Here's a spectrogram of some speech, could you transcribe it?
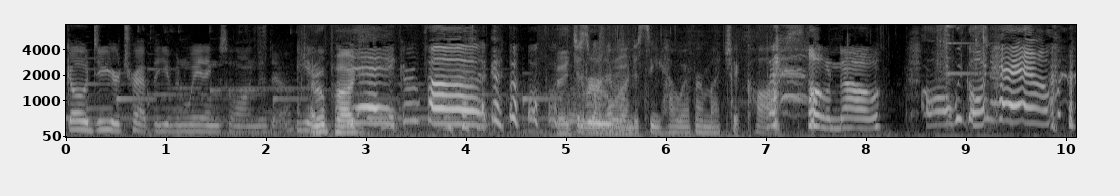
go do your trip that you've been waiting so long to do. Group hug. Yay, group hug. Thank Just you, want everyone. everyone to see however much it costs. Oh no. oh, we're going ham.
